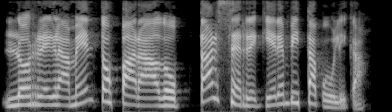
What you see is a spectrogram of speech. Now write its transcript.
los reglamentos para adoptarse requieren vista pública.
